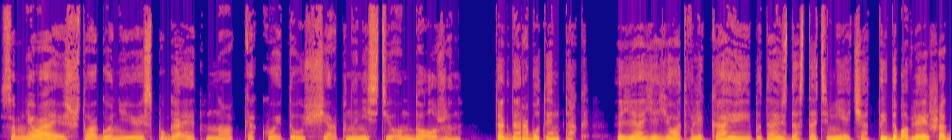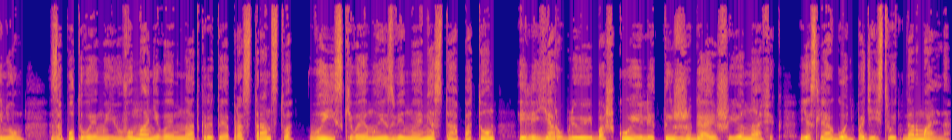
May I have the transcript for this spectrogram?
Сомневаюсь, что огонь ее испугает, но какой-то ущерб нанести он должен. Тогда работаем так. Я ее отвлекаю и пытаюсь достать меч, а ты добавляешь огнем. Запутываем ее, выманиваем на открытое пространство, выискиваем уязвимое место, а потом или я рублю ей башку, или ты сжигаешь ее нафиг, если огонь подействует нормально.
